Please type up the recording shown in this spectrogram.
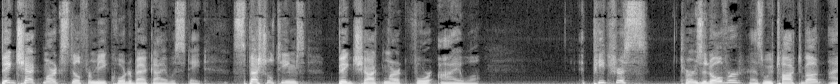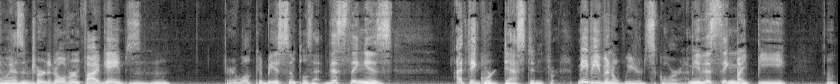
Big check mark still for me, quarterback Iowa State. Special teams, big check mark for Iowa. Petras turns it over, as we've talked about, Iowa Mm-hmm. hasn't turned it over in five games. Very well could be as simple as that. This thing is, I think we're destined for maybe even a weird score. I mean, this thing might be Well,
